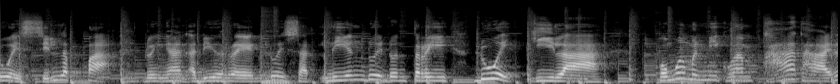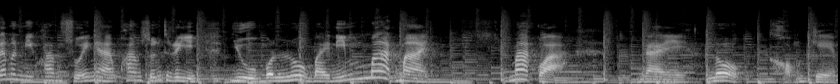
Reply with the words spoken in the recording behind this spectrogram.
ด้วยศิลปะ ด้วยงานอดิเรก ด้วยสัตว์เลี้ยง ด้วยดนตรี ด้วยกีฬา ผมว่ามันมีความท้าทายและมันมีความสวยงามความสุนทรีย์อยู่บนโลกใบนี้มากมาย มากกว่าในโลกของเกม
